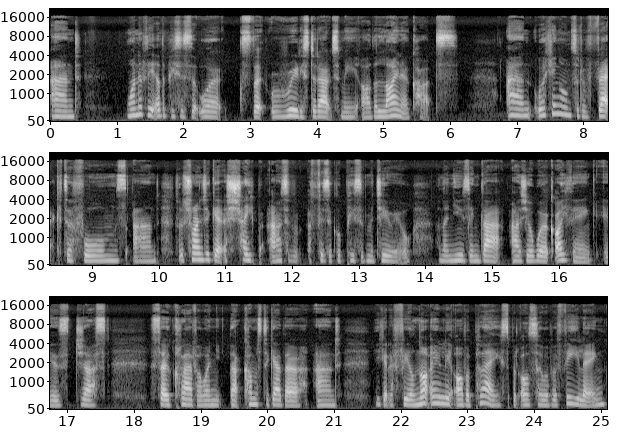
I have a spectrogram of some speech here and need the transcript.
And one of the other pieces that works that really stood out to me are the lino cuts and working on sort of vector forms and sort of trying to get a shape out of a physical piece of material and then using that as your work, I think, is just so clever when that comes together and you get a feel not only of a place but also of a feeling.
